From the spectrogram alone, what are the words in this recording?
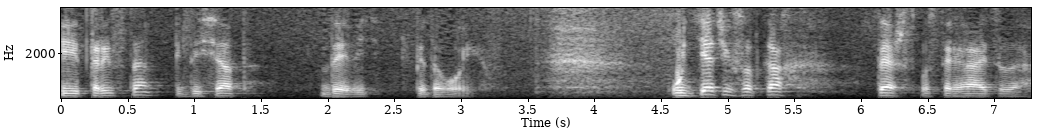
і 359 педагогів. У дитячих садках теж спостерігається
